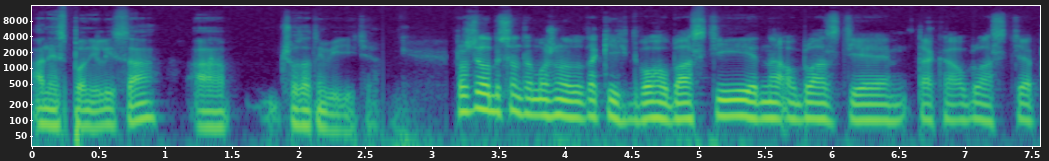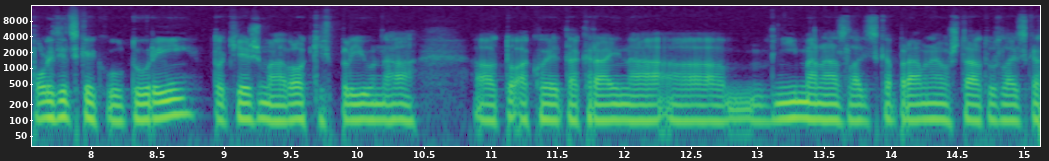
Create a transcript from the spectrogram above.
a nesplnili sa a čo za tým vidíte? Rozdiel by som to možno do takých dvoch oblastí. Jedna oblasť je taká oblasť politickej kultúry. To tiež má veľký vplyv na to, ako je tá krajina vnímaná z hľadiska právneho štátu, z hľadiska,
